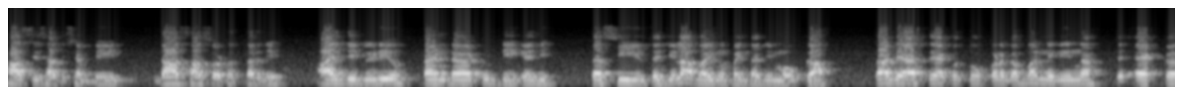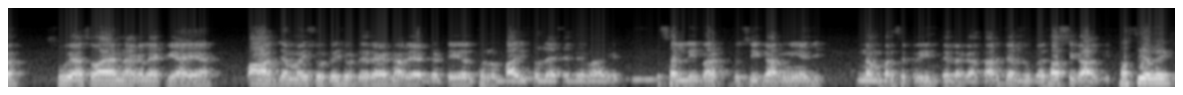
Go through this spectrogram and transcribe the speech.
8876 10778 ਜੀ। ਅੱਜ ਦੀ ਵੀਡੀਓ ਪਿੰਡ ਢੁੱਡੀ ਕੇ ਜੀ, ਤਹਿਸੀਲ ਤੇ ਜ਼ਿਲ੍ਹਾ ਬਾਈ ਨੂੰ ਪੈਂਦਾ ਜੀ ਮੋਗਾ। ਤੁਹਾਡੇ ਵਾਸਤੇ ਇੱਕ ਤੋਕੜ ਗੱਭਰ ਨਗੀਨਾ ਤੇ ਇੱਕ ਸੂਆ ਸਵਾਇਆ ਨਗ ਲੈ ਕੇ ਆਏ ਆ। ਭਾਜ ਜਮਾ ਛੋਟੇ ਛੋਟੇ ਰਹਿਣ ਵਾਲੇ ਆ ਡਿਟੇਲ ਤੁਹਾਨੂੰ ਬਾਈ ਤੋਂ ਲੈ ਕੇ ਦੇਵਾਂਗੇ। ਤਸੱਲੀ ਪਰਖ ਤੁਸੀਂ ਕਰਨੀ ਹੈ ਜੀ ਨੰਬਰ ਸਕਰੀਨ ਤੇ ਲਗਾਤਾਰ ਚੱਲੂਗਾ। ਸਤਿ ਸ਼੍ਰੀ ਅਕਾਲ ਜੀ। ਸਸਤੀ ਵੀਰੇ।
